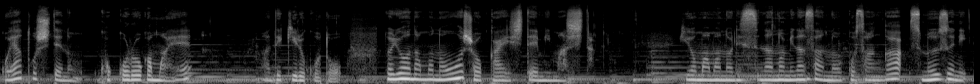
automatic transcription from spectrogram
親としての心構え。できることのようなものを紹介してみました。ひよママのリスナーの皆さんのお子さんがスムーズに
